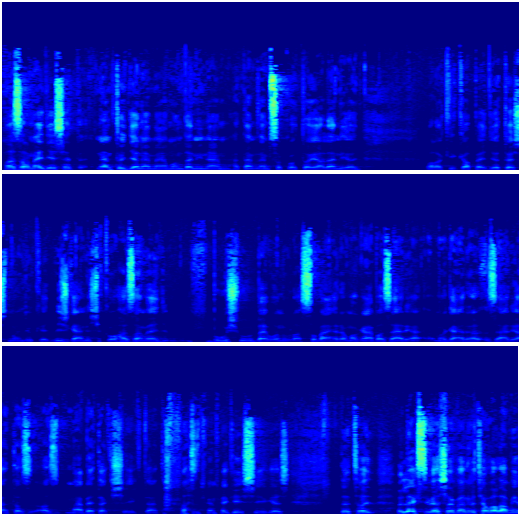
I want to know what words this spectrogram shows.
hazamegy, és hát nem tudja nem elmondani nem. Hát nem, nem szokott olyan lenni, hogy valaki kap egy ötöst mondjuk egy vizsgán, és akkor hazamegy, búsul, bevonul a szobájára, magába zárja, magára zárja, hát az, az már betegség, tehát az nem egészséges. Tehát, hogy, hogy legszívesebben, hogyha valami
